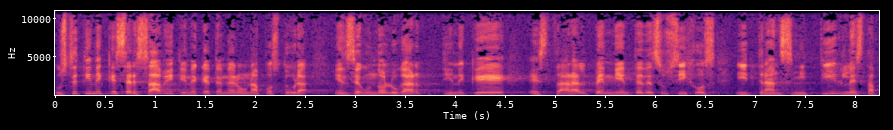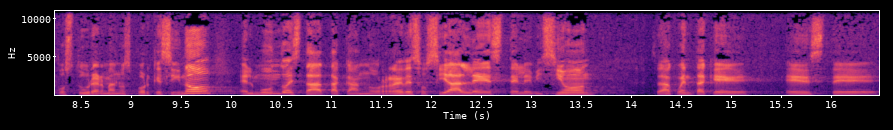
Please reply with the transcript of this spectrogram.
Usted tiene que ser sabio y tiene que tener una postura. Y en segundo lugar, tiene que estar al pendiente de sus hijos y transmitirle esta postura, hermanos, porque si no, el mundo está atacando redes sociales, televisión. ¿Se da cuenta que este,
